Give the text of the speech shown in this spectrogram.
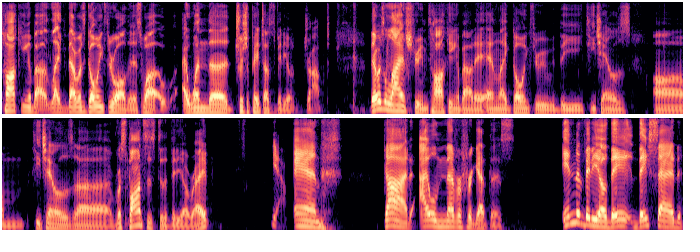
talking about like that was going through all this while I when the Trisha Paytas video dropped. There was a live stream talking about it and like going through the tea channels um tea channels uh responses to the video, right? Yeah. And God, I will never forget this. In the video, they they said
